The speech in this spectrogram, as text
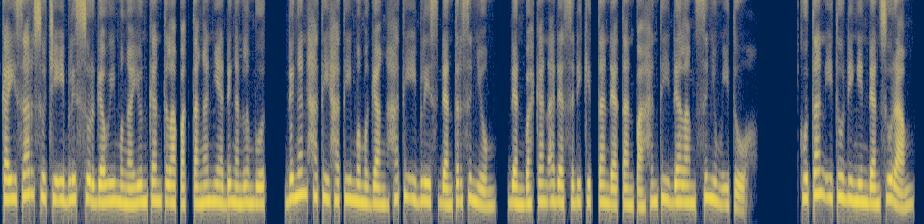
Kaisar Suci Iblis Surgawi mengayunkan telapak tangannya dengan lembut, dengan hati-hati memegang hati iblis dan tersenyum, dan bahkan ada sedikit tanda tanpa henti dalam senyum itu. Hutan itu dingin dan suram,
